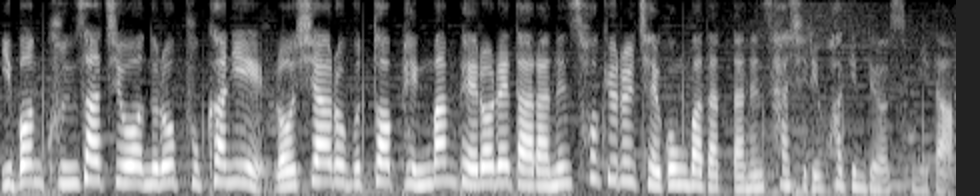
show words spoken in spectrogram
이번 군사 지원으로 북한이 러시아로부터 100만 배럴에 달하는 석유를 제공받았다는 사실이 확인되었습니다.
